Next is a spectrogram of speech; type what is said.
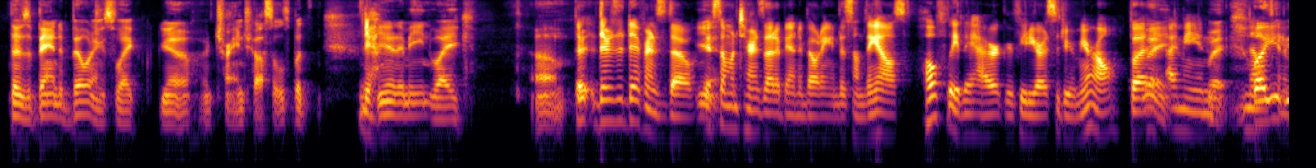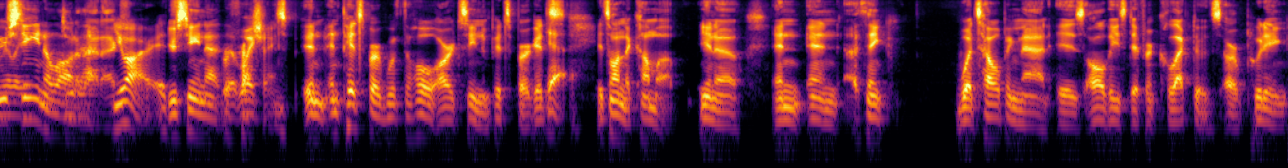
there's abandoned buildings like, you know, train trestles, but Yeah. you know what I mean? Like, um, There, there's a difference, though. Yeah. If someone turns that abandoned building into something else, hopefully they hire a graffiti artist to do a mural. But Right, I mean, right. no well, you, you're really seeing a lot of that. actually. You are. It's you're seeing that, that, like refreshing. in, in Pittsburgh with the whole art scene in Pittsburgh. It's yeah. it's on the come up, you know, and and I think what's helping that is all these different collectives are putting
